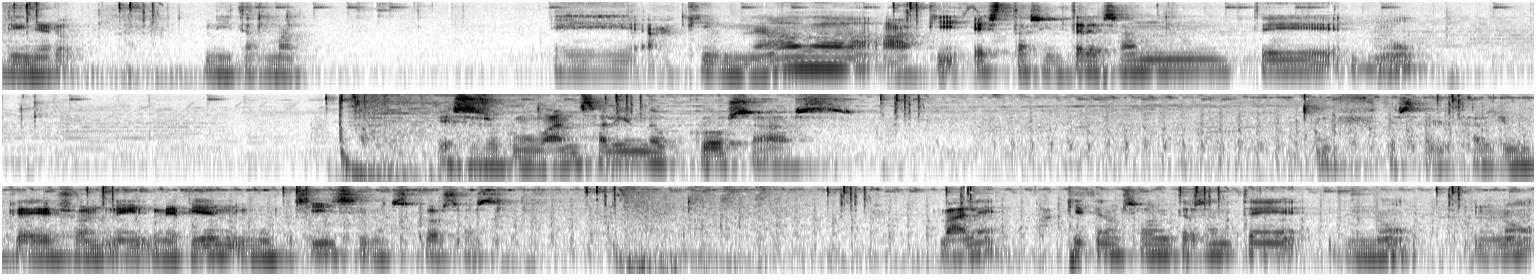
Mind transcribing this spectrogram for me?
dinero, ni tan mal. Eh, aquí nada. Aquí esta es interesante. No. Es eso, como van saliendo cosas. Uf, destabilizar yunque. Son, me piden muchísimas cosas. Vale, aquí tenemos algo interesante. No, no.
